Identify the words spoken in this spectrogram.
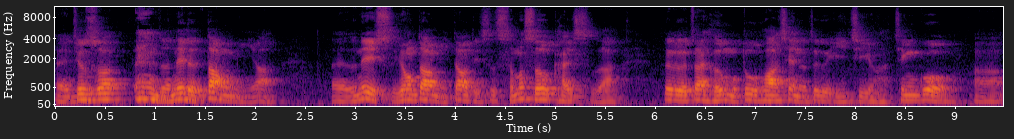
哎，就是说 人类的稻米啊，呃，人类使用稻米到底是什么时候开始啊？这个在河姆渡发现的这个遗迹啊，经过啊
